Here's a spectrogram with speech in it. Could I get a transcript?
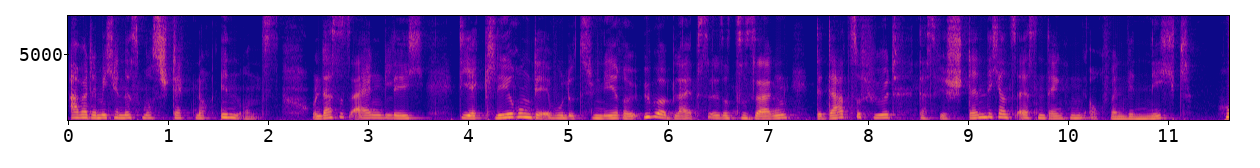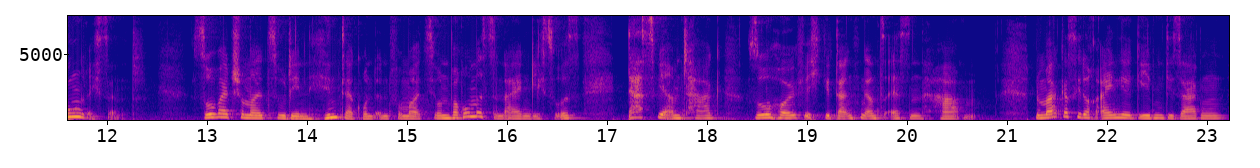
Aber der Mechanismus steckt noch in uns. Und das ist eigentlich die Erklärung der evolutionäre Überbleibsel sozusagen, der dazu führt, dass wir ständig ans Essen denken, auch wenn wir nicht hungrig sind. Soweit schon mal zu den Hintergrundinformationen, warum es denn eigentlich so ist, dass wir am Tag so häufig Gedanken ans Essen haben. Nun mag es jedoch einige geben, die sagen,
